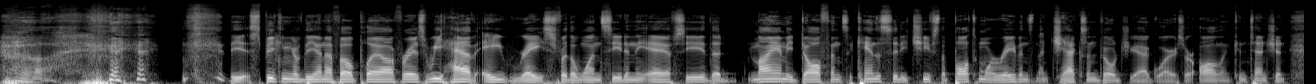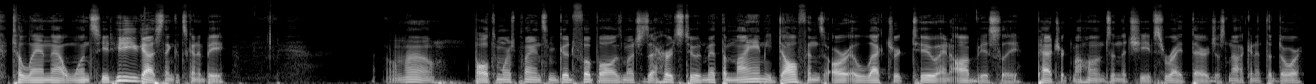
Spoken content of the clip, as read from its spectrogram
the speaking of the NFL playoff race, we have a race for the one seed in the AFC. The Miami Dolphins, the Kansas City Chiefs, the Baltimore Ravens, and the Jacksonville Jaguars are all in contention to land that one seed. Who do you guys think it's going to be? I don't know. Baltimore's playing some good football, as much as it hurts to admit. The Miami Dolphins are electric too, and obviously Patrick Mahomes and the Chiefs right there, just knocking at the door.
